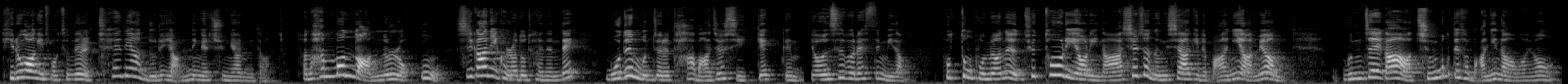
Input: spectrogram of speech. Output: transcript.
뒤로 가기 버튼을 최대한 누르지 않는 게 중요합니다. 저는 한 번도 안 눌렀고 시간이 걸려도 되는데 모든 문제를 다 맞을 수 있게끔 연습을 했습니다. 보통 보면은 튜토리얼이나 실전 응시하기를 많이 하면 문제가 중복돼서 많이 나와요.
